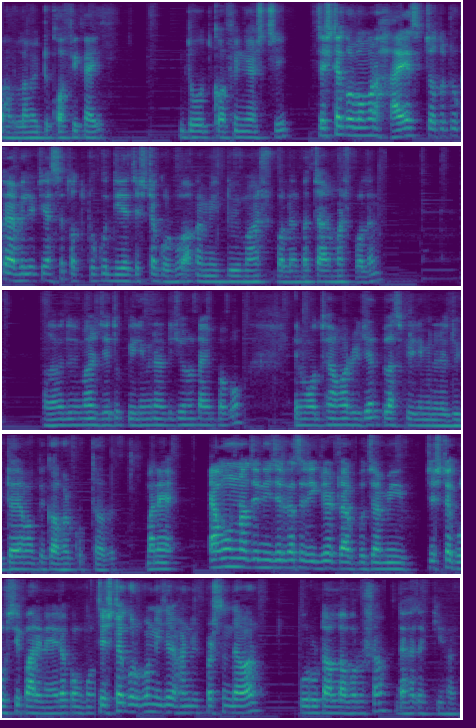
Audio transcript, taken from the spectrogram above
ভাবলাম একটু কফি খাই। দুধ কফি নিয়ে আসছি। চেষ্টা করব আমার হাইয়েস্ট যতটুকু অ্যাবিলিটি আছে, ততটুকু দিয়ে চেষ্টা করব আগামী দুই মাস বলেন বা চার মাস বলেন। আগামী দুই মাস যেহেতু প্রিলিমিনারির জন্য টাইম পাবো, এর মধ্যে আমার রিটার্ন প্লাস প্রিলিমিনারি দুইটাই আমাকে কভার করতে হবে। মানে এমন না যে নিজের কাছে রিগ্রেট রাখব যে আমি চেষ্টা করছি, পারি না, এরকম চেষ্টা করব নিজের হান্ড্রেড পার্সেন্ট দেওয়ার, পুরোটা আল্লাহ ভরসা, দেখা যাক কি হয়।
